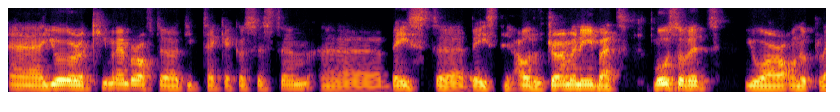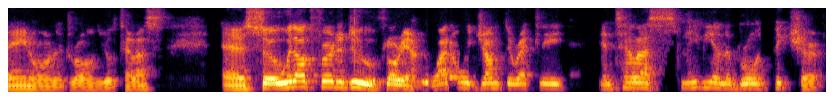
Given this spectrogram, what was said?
Uh, you're a key member of the deep tech ecosystem, uh, based based out of Germany, but most of it you are on a plane or on a drone. You'll tell us. so, without further ado, Florian, why don't we jump directly and tell us maybe on a broad picture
